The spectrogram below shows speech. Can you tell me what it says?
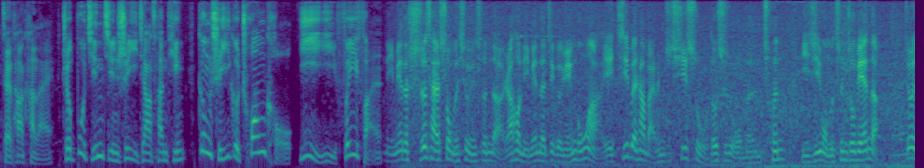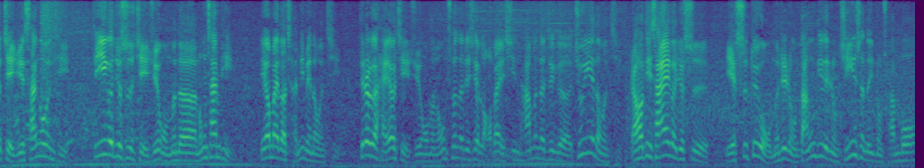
在他看来，这不仅仅是一家餐厅，更是一个窗口，意义非凡。里面的食材是我们秀云村的，然后里面的这个员工啊，也基本上百分之七十五都是我们村以及我们村周边的。就是解决三个问题：第一个就是解决我们的农产品要卖到城里面的问题；第二个还要解决我们农村的这些老百姓他们的这个就业的问题；然后第三一个就是也是对我们这种当地的这种精神的一种传播。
